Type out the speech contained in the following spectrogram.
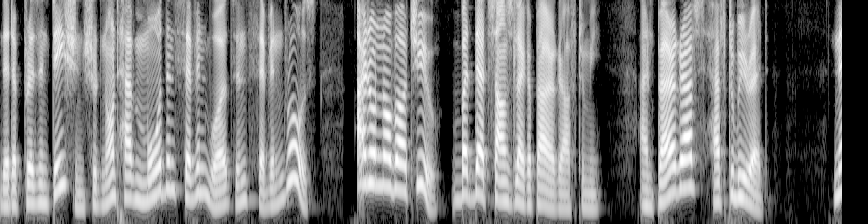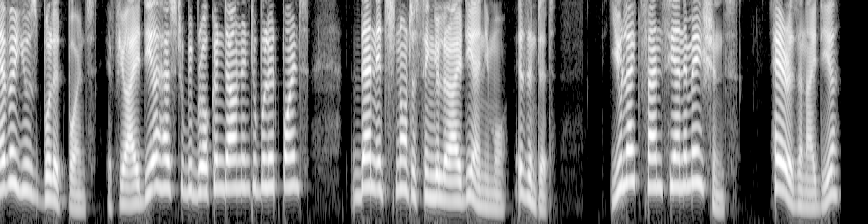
that a presentation should not have more than 7 words in 7 rows. I don't know about you, but that sounds like a paragraph to me. And paragraphs have to be read. Never use bullet points. If your idea has to be broken down into bullet points, then it's not a singular idea anymore, isn't it? You like fancy animations. Here is an idea.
